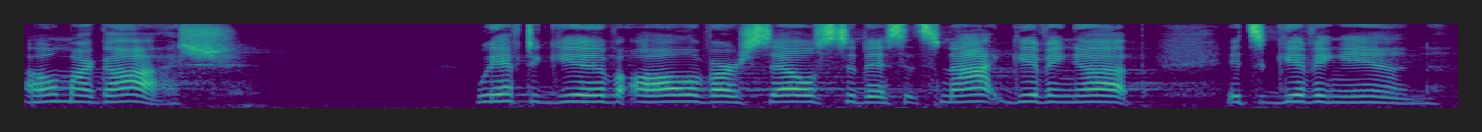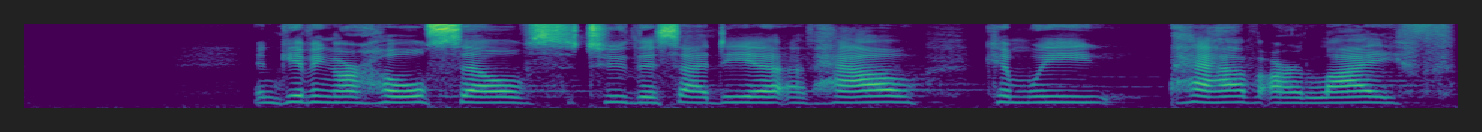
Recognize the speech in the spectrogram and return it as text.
Oh my gosh. We have to give all of ourselves to this. It's not giving up, it's giving in. And giving our whole selves to this idea of how can we have our life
